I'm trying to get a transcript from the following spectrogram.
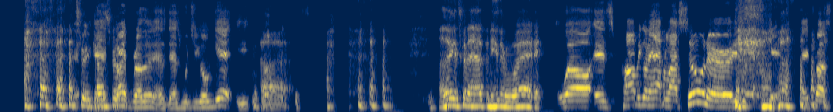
That's That's from. right, brother. That's that's what you gonna get. Uh, I think it's gonna happen either way. well, it's probably gonna happen a lot sooner. if you get kids. hey, trust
